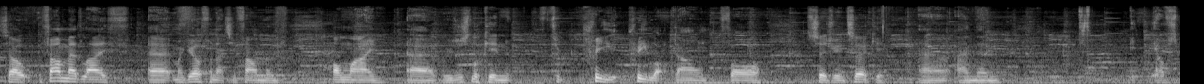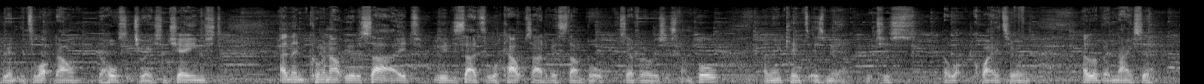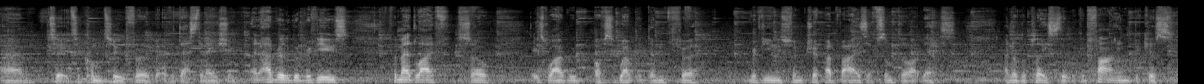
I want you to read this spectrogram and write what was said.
So we found MedLife. Uh, my girlfriend actually found them online. Uh, we were just looking pre pre lockdown for surgery in Turkey, uh, and then it obviously went into lockdown. The whole situation changed, and then coming out the other side, we decided to look outside of Istanbul because everyone was Istanbul, and then came to Izmir, which is a lot quieter and a little bit nicer um, to, to come to for a bit of a destination. And it had really good reviews for MedLife, so it's why we obviously went with them for reviews from TripAdvisor for something like this and other places that we could find because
